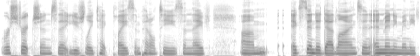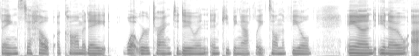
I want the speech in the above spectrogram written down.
restrictions that usually take place and penalties. And they've um, extended deadlines and, and many, many things to help accommodate what we're trying to do and, and keeping athletes on the field. And, you know, I,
